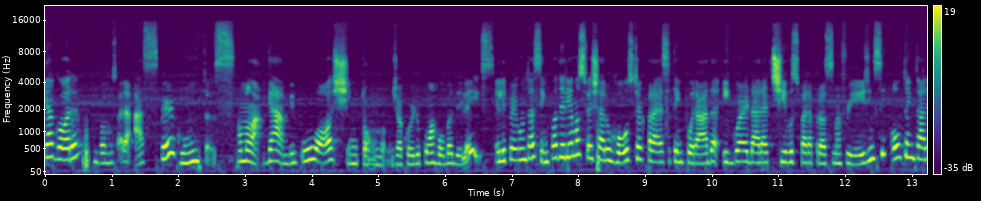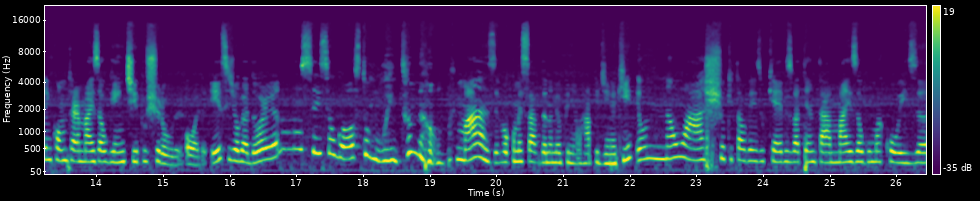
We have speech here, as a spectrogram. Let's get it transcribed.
E agora vamos para as perguntas. Vamos lá. Gabi, o Washington, de acordo com o arroba dele, é isso. Ele pergunta assim: poderíamos fechar o roster para essa temporada e guardar ativos para a próxima free agency? Ou tentar encontrar mais alguém tipo Schroeder? Olha, esse jogador eu não, não sei se eu gosto muito, não. Mas eu vou começar dando a minha opinião rapidinho aqui. Eu não acho que talvez o Kevs vá tentar mais alguma coisa,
